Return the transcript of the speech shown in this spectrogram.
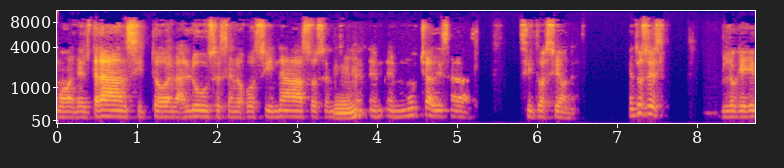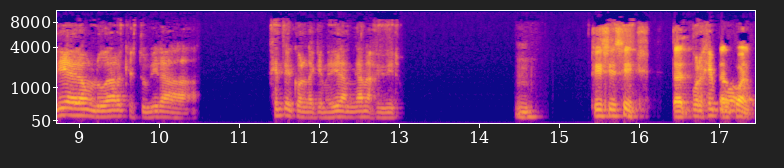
Como en el tránsito, en las luces, en los bocinazos, en, muchas de esas situaciones. Entonces, lo que quería era un lugar que estuviera gente con la que me dieran ganas de vivir. Mm. Sí, sí, sí. por ejemplo,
